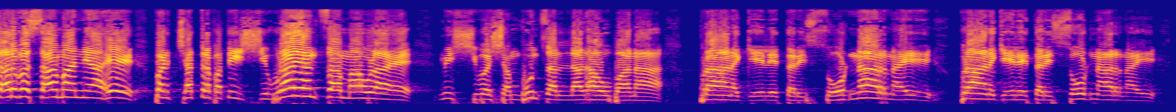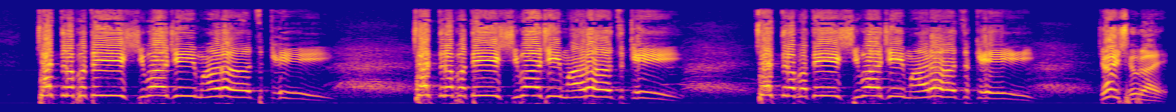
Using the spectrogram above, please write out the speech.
सर्वसामान्य आहे पण छत्रपती शिवरायांचा मावळा आहे. मी शिवशंभूंचा लढा बाणा प्राण गेले तरी सोडणार नाही प्राण गेले तरी सोडणार नाही. छत्रपती शिवाजी महाराज की. छत्रपती शिवाजी महाराज की. छत्रपती शिवाजी महाराज की. जय शिवराय.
